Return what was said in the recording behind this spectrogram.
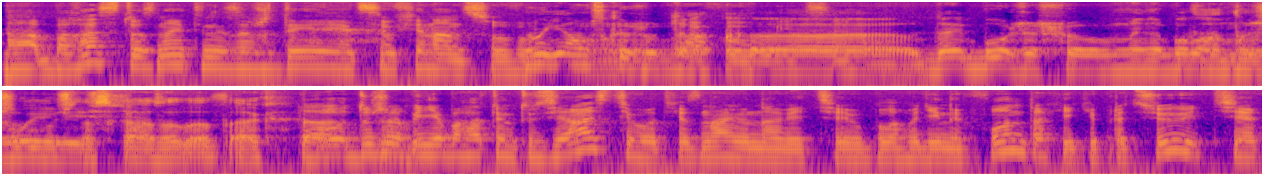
А багатство, знаєте, не завжди це фінансово. Ну я вам скажу так. е, Дай Боже, що в мене була Це дуже можливість. сказано, так. Так, Бо дуже так. є багато ентузіастів. От я знаю навіть в благодійних фондах, які працюють. е,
